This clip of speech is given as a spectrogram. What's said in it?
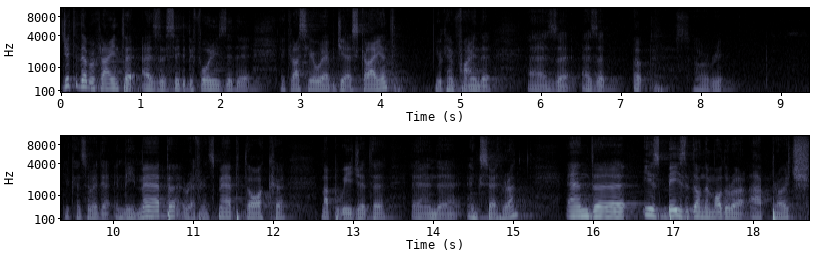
G3W client, as I said before, is the, the classical WebGIS client. You can find as a, as a oh, sorry, you can select the main map, reference map, doc, map widget, and uh, etc and uh, is based on a modular approach.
